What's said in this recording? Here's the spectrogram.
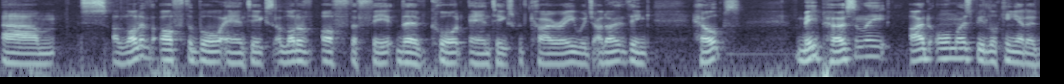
Um, a lot of off the ball antics, a lot of off the fi- the court antics with Kyrie, which I don't think helps. Me personally, I'd almost be looking at a.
